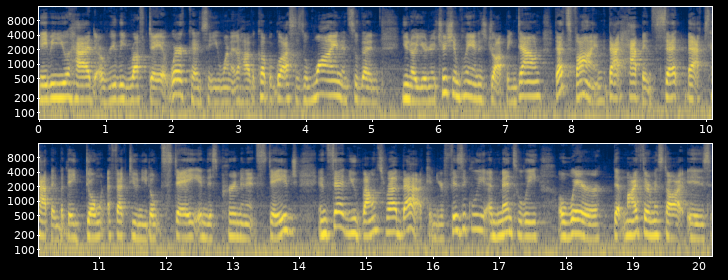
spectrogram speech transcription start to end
maybe you had a really rough day at work and so you wanted to have a couple glasses of wine and so then you know your nutrition plan is dropping down. That's fine. That happens. Setbacks happen but they don't affect you and you don't stay in this permanent stage. Instead you bounce right back and you're physically and mentally aware that my thermostat is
